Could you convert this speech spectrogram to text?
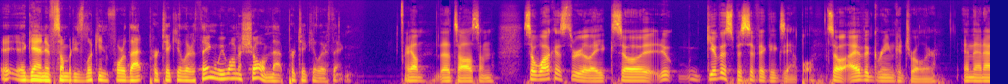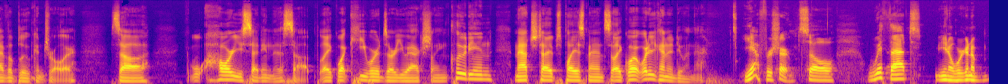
Again, if somebody's looking for that particular thing, we want to show them that particular thing. Yeah, that's awesome. So walk us through like so uh, give a specific example. So I have a green controller and then I have a blue controller. So how are you setting this up? Like what keywords are you actually including? Match types, placements, like what what are you kind of doing there? Yeah, for sure. So with that you know, we're going to,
